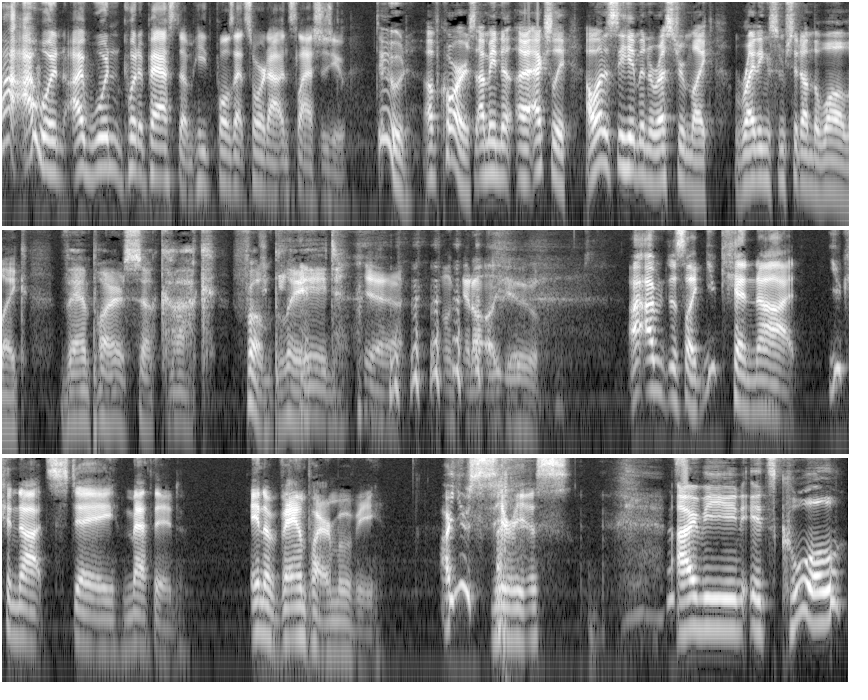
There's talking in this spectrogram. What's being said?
I, I wouldn't, I wouldn't put it past him. He pulls that sword out and slashes you. Dude, of course. I mean, uh, actually, I want to see him in a restroom, like writing some shit on the wall, like "Vampires suck cock from Blade." Yeah, don't get all you. I, I'm just like, you cannot, you cannot stay method in a vampire movie. Are you serious? I mean, it's cool.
